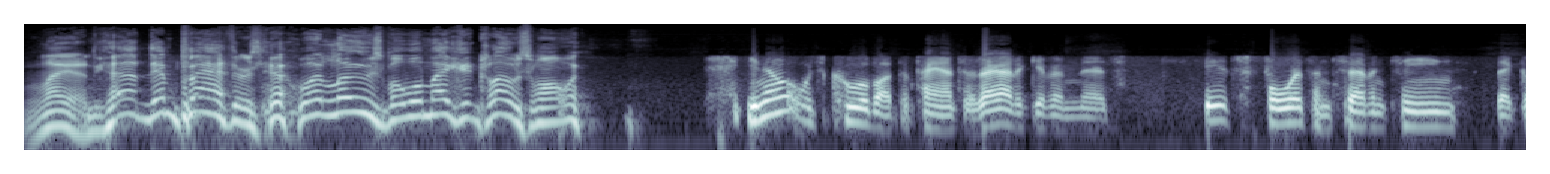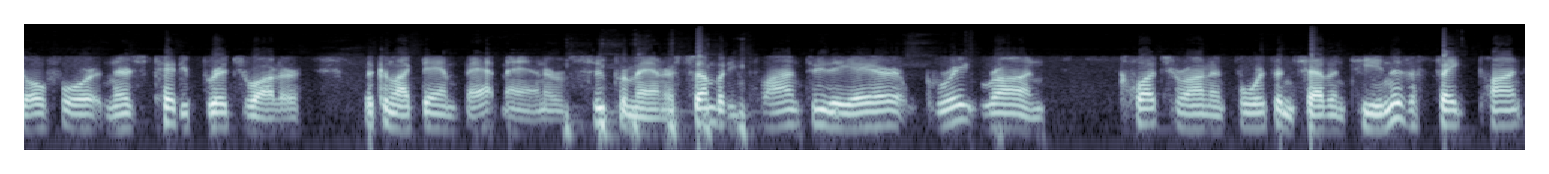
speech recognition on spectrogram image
Man, God, them Panthers will lose, but we'll make it close, won't we? You know what was cool about the Panthers? I got to give him this. It's fourth and 17 that go for it, and there's Teddy Bridgewater looking like damn Batman or Superman or somebody flying through the air. Great run, clutch run in fourth and 17. There's a fake punt,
